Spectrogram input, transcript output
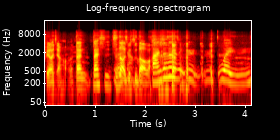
不要讲好了，但但是知道就知道吧。反正就是位于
